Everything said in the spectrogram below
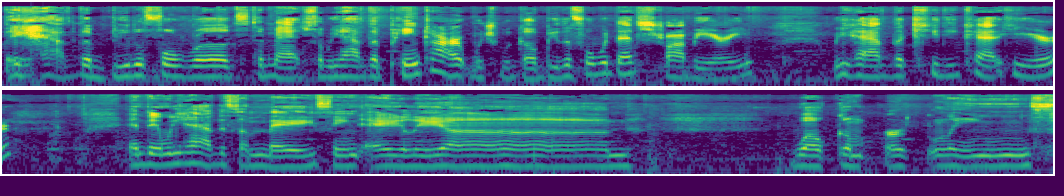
They have the beautiful rugs to match. So we have the pink heart, which would go beautiful with that strawberry. We have the kitty cat here. And then we have this amazing alien welcome earthlings.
